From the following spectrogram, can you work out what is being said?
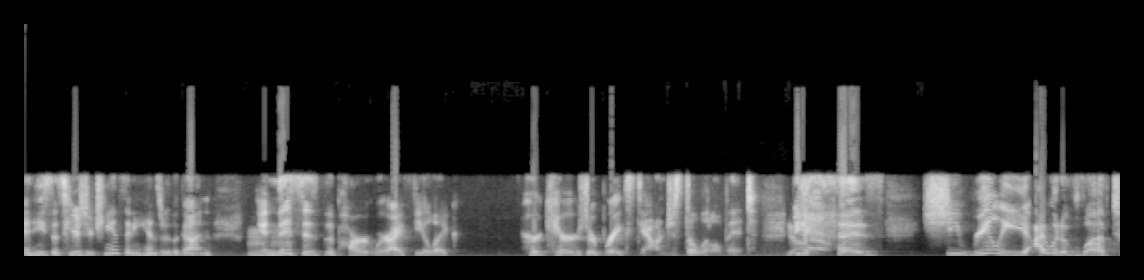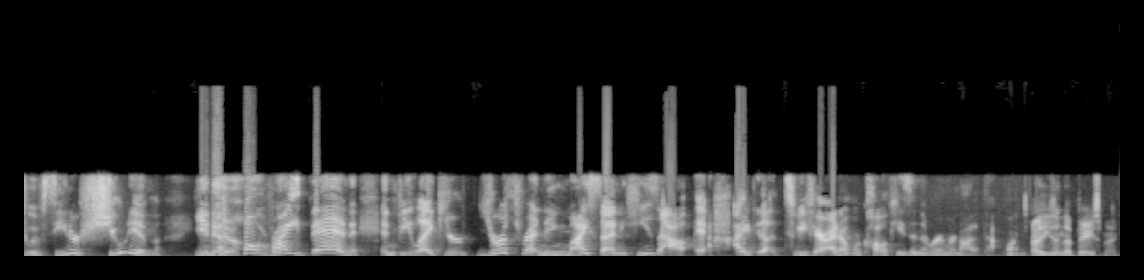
And he says here's your chance. And he hands her the gun. Mhm. and this is the part where i feel like her character breaks down just a little bit. Because she really i would have loved to have seen her shoot him you know Yeah. right then and be like you're you're threatening my son he's out i, I uh, to be fair i don't recall if he's in the room or not at that point Uh, he's in the basement.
